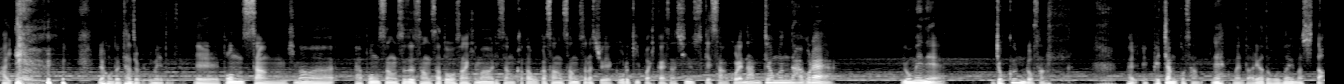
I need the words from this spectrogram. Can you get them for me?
はい。いや、本当に誕生日おめでとうございます。えー、ポンさん、ひまわあポンさん、すずさん、佐藤さん、ひまわりさん、片岡さん、サンスラッシュへ、ゴールキーパー、ひかえさん、しんすけさん。これなんて読むんだ、これ。読めねえ。ジョクンロさん。はい、え、ぺちゃんこさん。ね、コメントありがとうございました。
